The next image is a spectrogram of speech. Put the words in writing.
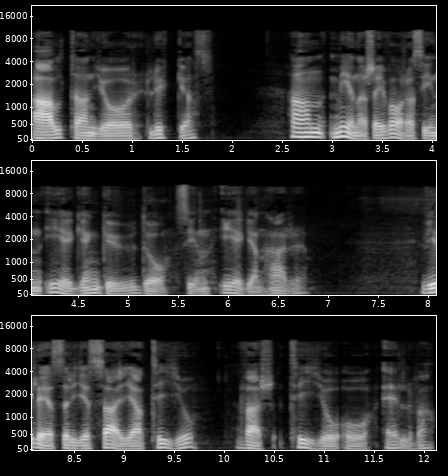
Allt han gör lyckas. Han menar sig vara sin egen Gud och sin egen Herre. Vi läser Jesaja 10, vers 10 och 11.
